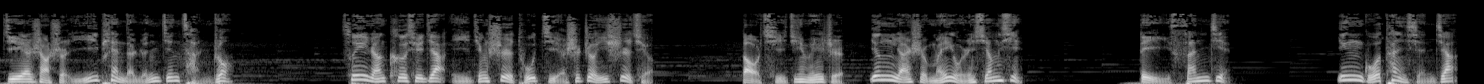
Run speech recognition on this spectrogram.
街上是一片的人间惨状。虽然科学家已经试图解释这一事情，到迄今为止仍然是没有人相信。第三件，英国探险家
